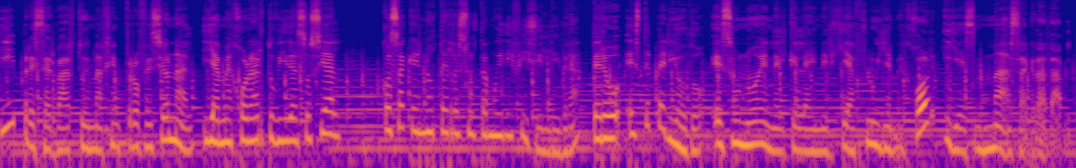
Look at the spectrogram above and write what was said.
y preservar tu imagen profesional y a mejorar tu vida social, cosa que no te resulta muy difícil, Libra, pero este periodo es uno en el que la energía fluye mejor y es más agradable.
